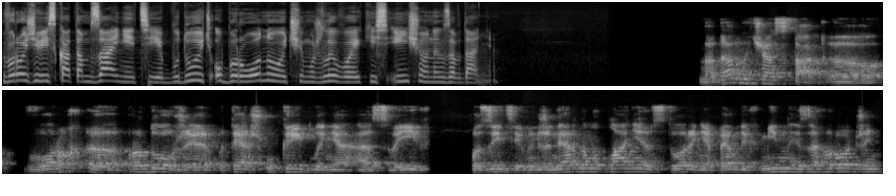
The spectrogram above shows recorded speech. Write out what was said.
ворожі війська там зайняті? Будують оборону чи, можливо, якісь інші у них завдання? На даний час так е, ворог е, продовжує теж укріплення е, своїх позицій в інженерному плані, створення певних мінних загороджень,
